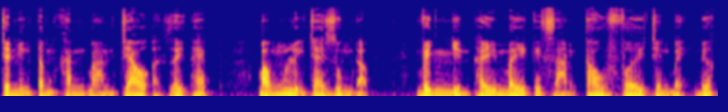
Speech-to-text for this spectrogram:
trên những tấm khăn bàn treo ở dây thép, bóng lũy tre rung động. Vinh nhìn thấy mấy cái sàng cau phơi trên bể nước,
